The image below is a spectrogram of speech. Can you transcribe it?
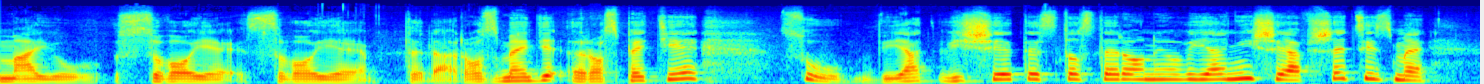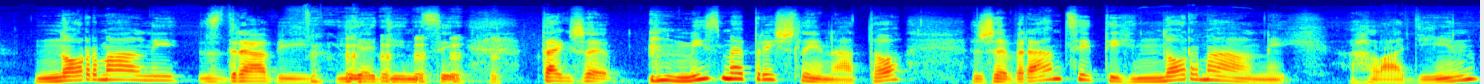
majú svoje, svoje teda rozmede, rozpetie, sú vyššie testosterónové a nižšie a všetci sme normálni, zdraví jedinci. Takže my sme prišli na to, že v rámci tých normálnych hladín,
